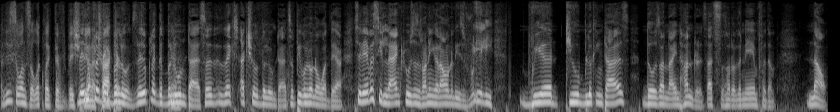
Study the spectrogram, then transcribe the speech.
Are these are the ones that look like they're, they should They be on a like tractor? the balloons. They look like the balloon tires. So the actual balloon tires. So people don't know what they are. So if you ever see Land Cruisers running around in these really weird tube-looking tires, those are 900s. That's sort of the name for them. Now,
